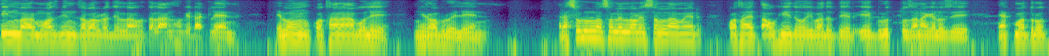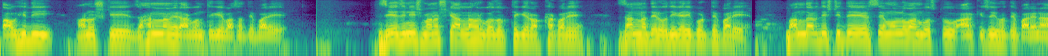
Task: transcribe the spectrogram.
তিনবার মুয়াজ বিন জাবাল রাদিয়াল্লাহু আনহুকে ডাকলেন এবং কথা না বলে নীরব রইলেন। রাসূলুল্লাহ সাল্লাল্লাহু আলাইহি সাল্লামের কথায় তাওহিদ ও ইবাদতের এ গুরুত্ব জানা গেল যে, একমাত্র তাওহিদই মানুষকে জাহান্নামের আগুন থেকে বাঁচাতে পারে। যে জিনিস মানুষকে আল্লাহর গজব থেকে রক্ষা করে, জান্নাতের অধিকারী করতে পারে। বান্দার দৃষ্টিতে এর চেয়ে মূল্যবান বস্তু আর কিছুই হতে পারে না।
